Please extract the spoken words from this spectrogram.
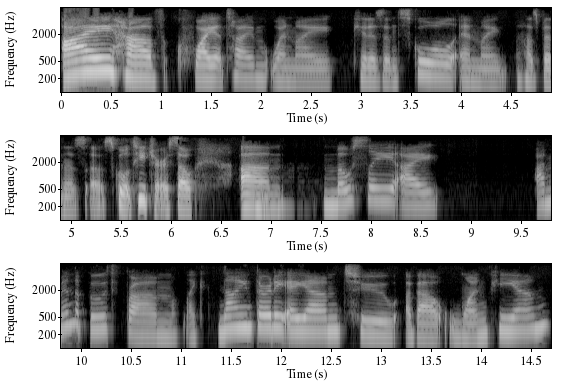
I have quiet time when my kid is in school and my husband is a school teacher. So Mm, um, mostly I I'm in the booth from like 9:30 a.m. to about 1 p.m.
